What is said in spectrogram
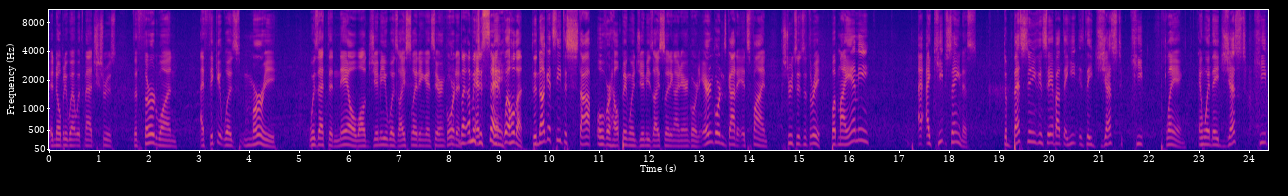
and nobody went with Max Strus. The third one, I think it was Murray was at the nail while Jimmy was isolating against Aaron Gordon. But let me And- just say- and- well, hold on. The Nuggets need to stop over helping when Jimmy's isolating on Aaron Gordon. Aaron Gordon's got it. It's fine. Strus hits a three. But Miami, I, I keep saying this. The best thing you can say about the Heat is they just keep playing. And when they just keep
